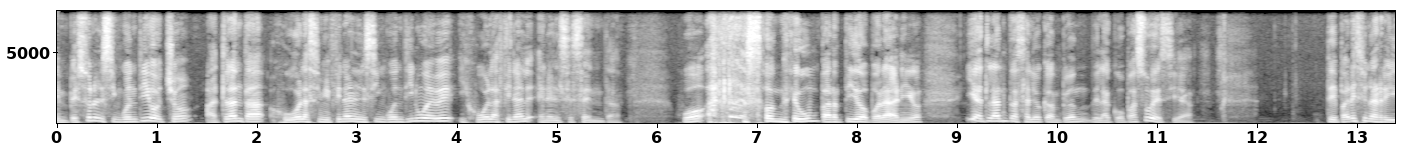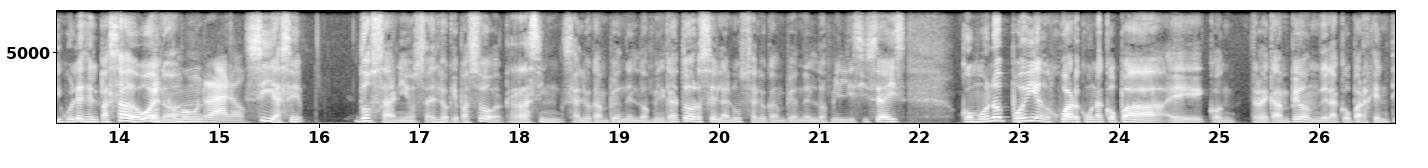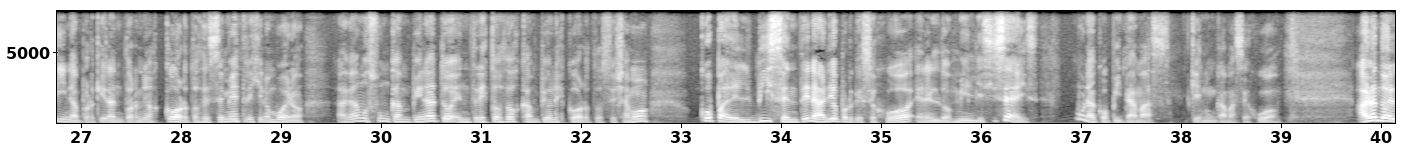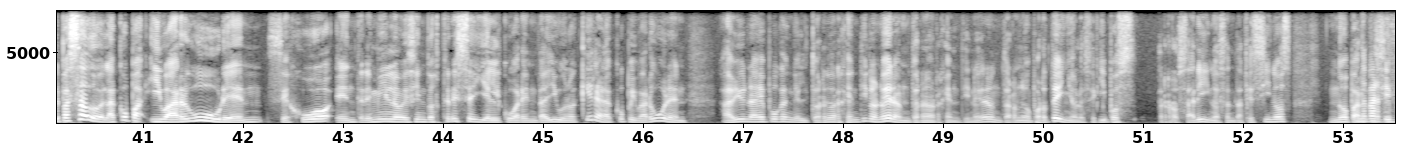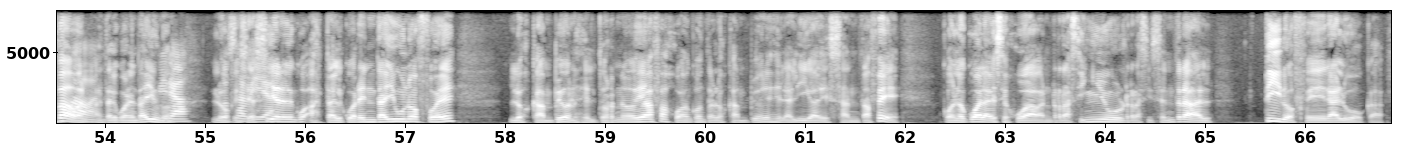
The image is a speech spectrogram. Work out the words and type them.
Empezó en el 58, Atlanta jugó la semifinal en el 59 y jugó la final en el 60. Jugó a razón de un partido por año y Atlanta salió campeón de la Copa Suecia. ¿Te parece una ridiculez del pasado? Bueno, es como un raro. Sí, hace dos años, ¿sabes lo que pasó? Racing salió campeón del 2014, Lanús salió campeón del 2016. Como no podían jugar con una copa eh, contra el campeón de la Copa Argentina porque eran torneos cortos de semestre, dijeron, bueno, hagamos un campeonato entre estos dos campeones cortos. Se llamó Copa del Bicentenario porque se jugó en el 2016. Una copita más, que nunca más se jugó. Hablando del pasado, la Copa Ibarguren se jugó entre 1913 y el 41. ¿Qué era la Copa Ibarguren? Había una época en que el torneo argentino no era un torneo argentino, era un torneo porteño. Los equipos rosarinos, santafesinos, no participaban, hasta el 41. Lo que se hacía hasta el 41 fue los campeones del torneo de AFA jugaban contra los campeones de la Liga de Santa Fe. Con lo cual a veces jugaban Racing Newell, Racing Central, Tiro Federal Boca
